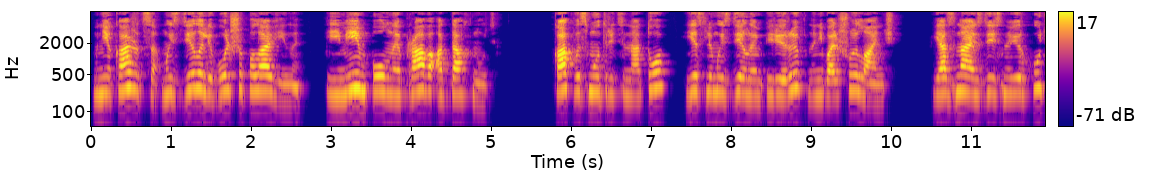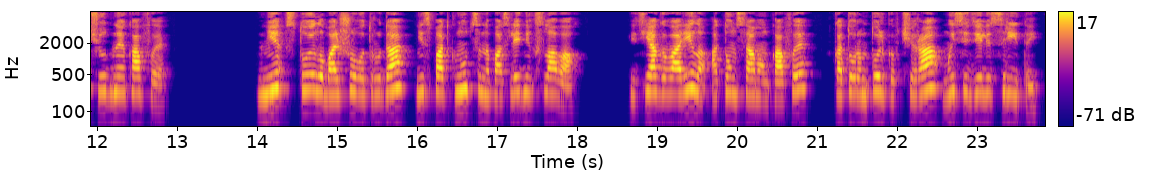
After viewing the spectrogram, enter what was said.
мне кажется, мы сделали больше половины и имеем полное право отдохнуть. Как вы смотрите на то, если мы сделаем перерыв на небольшой ланч? Я знаю здесь наверху чудное кафе. Мне стоило большого труда не споткнуться на последних словах. Ведь я говорила о том самом кафе, в котором только вчера мы сидели с Ритой,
